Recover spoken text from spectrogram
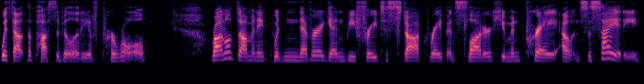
without the possibility of parole. Ronald Dominique would never again be free to stalk, rape, and slaughter human prey out in society.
